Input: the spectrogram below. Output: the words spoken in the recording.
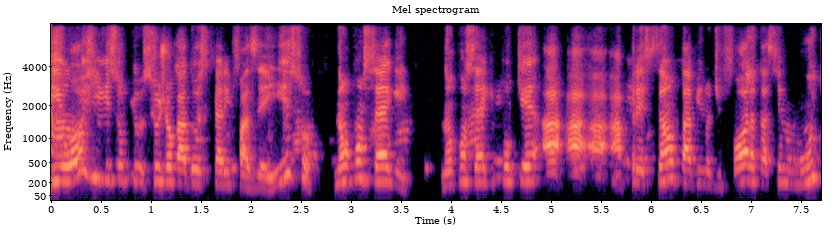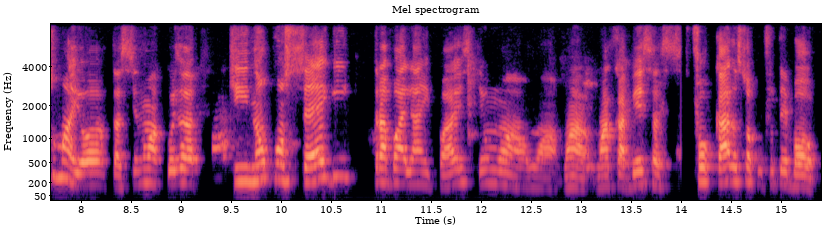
E hoje, isso que se os jogadores querem fazer isso, não conseguem. Não conseguem porque a, a, a pressão está vindo de fora, está sendo muito maior, está sendo uma coisa que não consegue trabalhar em paz, ter uma, uma, uma, cabeça focada só para o futebol.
